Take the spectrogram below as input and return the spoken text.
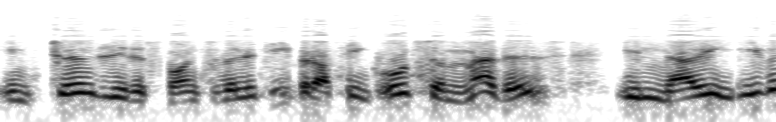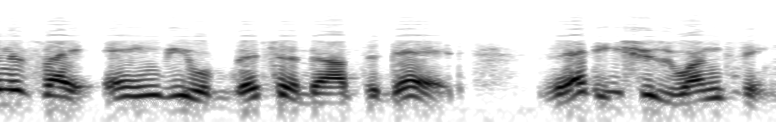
in terms of their responsibility, but I think also mothers in knowing, even if they're angry or bitter about the dad, that issue is one thing.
